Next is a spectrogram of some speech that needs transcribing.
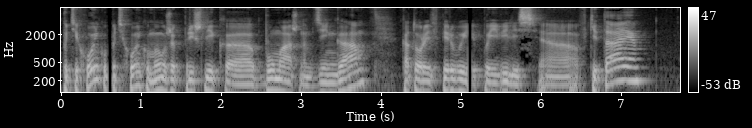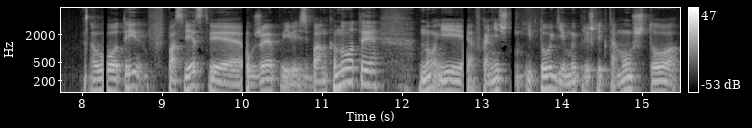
потихоньку, потихоньку мы уже пришли к бумажным деньгам, которые впервые появились в Китае. Вот, и впоследствии уже появились банкноты, ну и в конечном итоге мы пришли к тому, что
